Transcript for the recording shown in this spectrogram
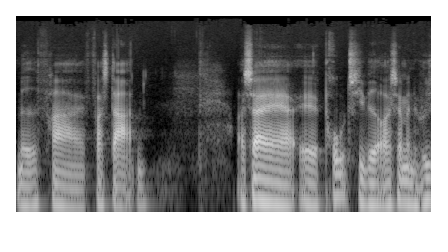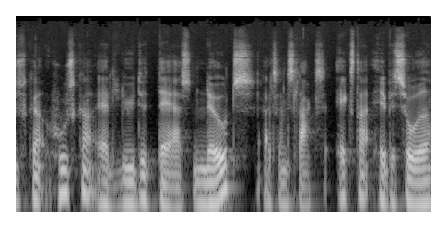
med fra, øh, fra starten. Og så er øh, pro-tippet også, at man husker, husker at lytte deres notes, altså en slags ekstra episoder,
